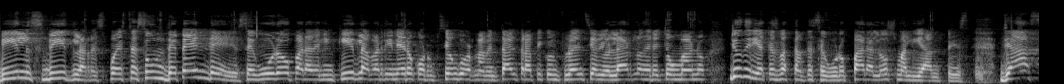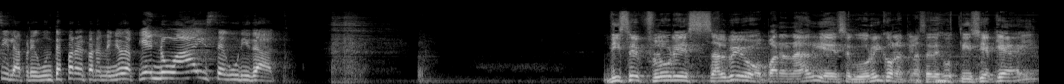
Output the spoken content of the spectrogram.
Bill Smith, la respuesta es un depende. Seguro para delinquir, lavar dinero, corrupción gubernamental, tráfico de influencia, violar los derechos humanos. Yo diría que es bastante seguro para los maleantes. Ya si la pregunta es para el panameño de a pie, no hay seguridad. Dice Flores Salveo, para nadie es seguro y con la clase de justicia que hay.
